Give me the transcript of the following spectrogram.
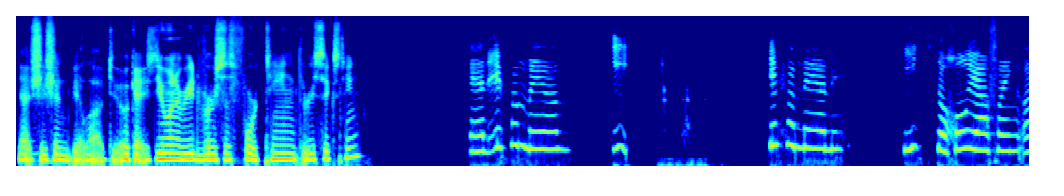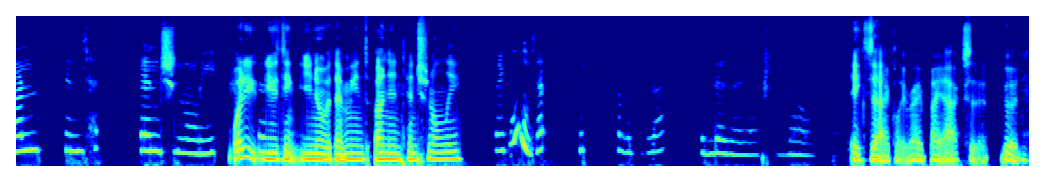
to Yeah, she shouldn't be allowed to. Okay, so you want to read verses 14 through 16? And if a man eats, if a man eats the holy offering unintentionally, What do you, do you think you know what that means unintentionally? like oh that have a bit of that, and doesn't actually know. Exactly, right? By accident. Good.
